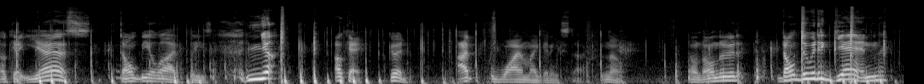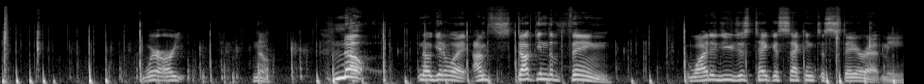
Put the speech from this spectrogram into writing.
Okay, yes! Don't be alive, please. No! Okay, good. I... Why am I getting stuck? No. No, don't do it. Don't do it again! Where are you? No. No! No, get away. I'm stuck in the thing. Why did you just take a second to stare at me?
